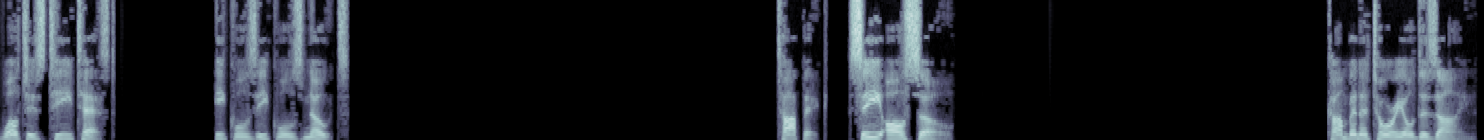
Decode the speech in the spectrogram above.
Welch's t-test. Notes. See also Combinatorial design.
